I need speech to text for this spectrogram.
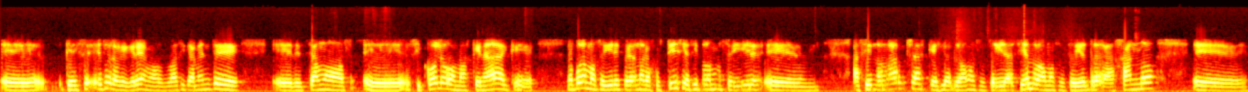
eh, que eso es lo que queremos. Básicamente eh, necesitamos eh, psicólogos más que nada que no podemos seguir esperando la justicia, sí podemos seguir eh, haciendo marchas, que es lo que vamos a seguir haciendo, vamos a seguir trabajando. Eh,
